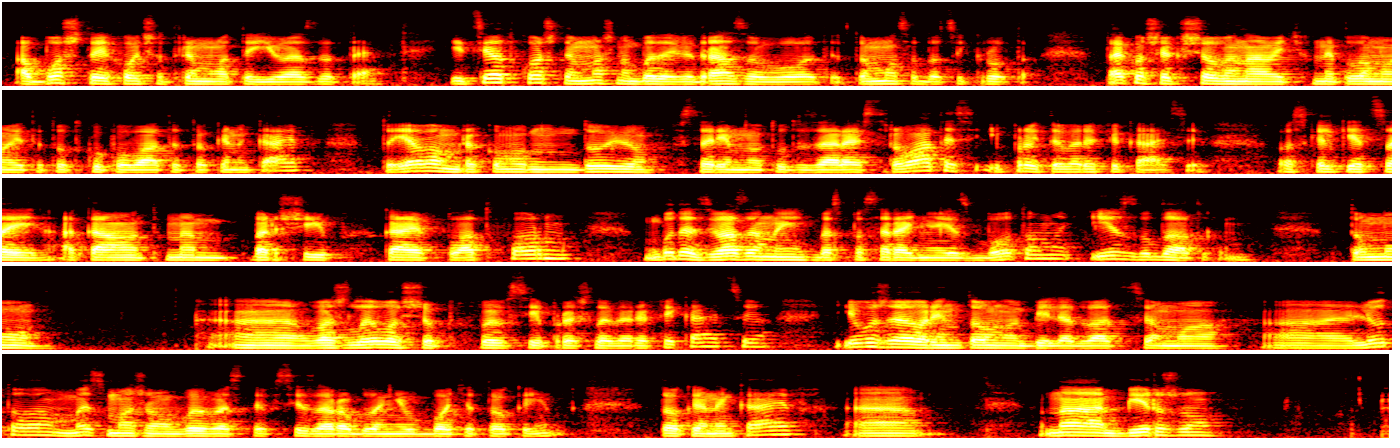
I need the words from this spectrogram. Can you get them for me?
або ж ти хочеш отримувати USDT. І ці от кошти можна буде відразу виводити, тому це досить круто. Також, якщо ви навіть не плануєте тут купувати токен Kaiv, то я вам рекомендую все рівно тут зареєструватись і пройти верифікацію, оскільки цей аккаунт Membership Kaiv Platform буде зв'язаний безпосередньо із ботом і з додатком. Тому Важливо, щоб ви всі пройшли верифікацію, і вже орієнтовно біля 27 е, лютого ми зможемо вивести всі зароблені в боті токени, токени Kaiv е, на біржу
